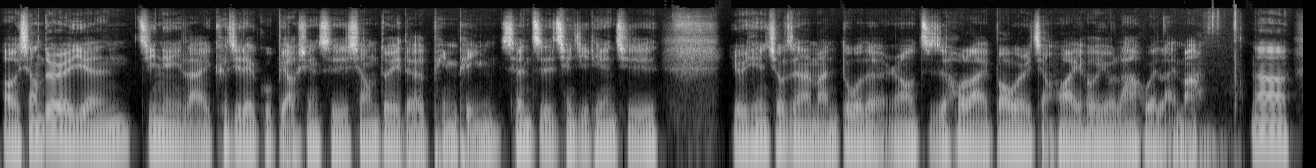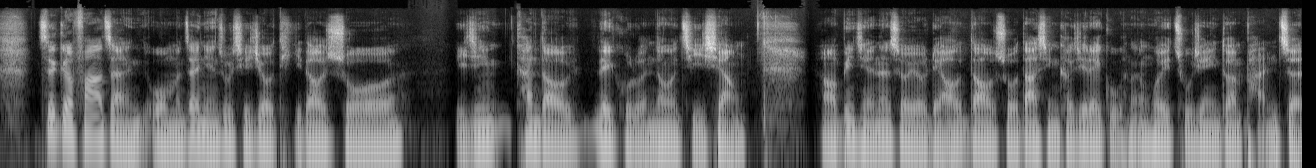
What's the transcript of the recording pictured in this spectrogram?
哦，相对而言，今年以来科技类股表现是相对的平平，甚至前几天其实有一天修正还蛮多的，然后只是后来鲍威尔讲话以后又拉回来嘛。那这个发展，我们在年初期就有提到说。已经看到类股轮动的迹象，然后并且那时候有聊到说，大型科技类股可能会出现一段盘整，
